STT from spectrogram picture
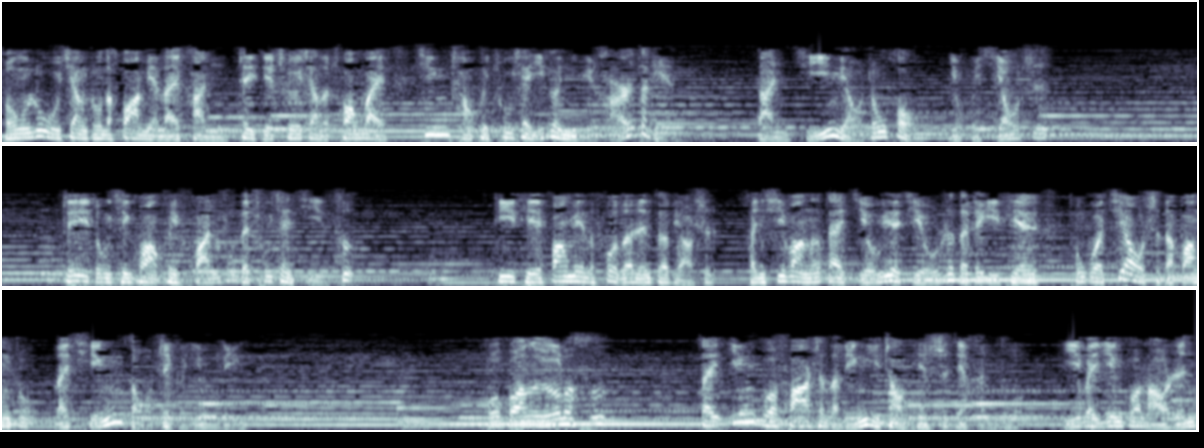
从录像中的画面来看，这节车厢的窗外经常会出现一个女孩的脸，但几秒钟后又会消失。这种情况会反复的出现几次。地铁方面的负责人则表示，很希望能在九月九日的这一天，通过教士的帮助来请走这个幽灵。不光俄罗斯。在英国发生的灵异照片事件很多。一位英国老人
